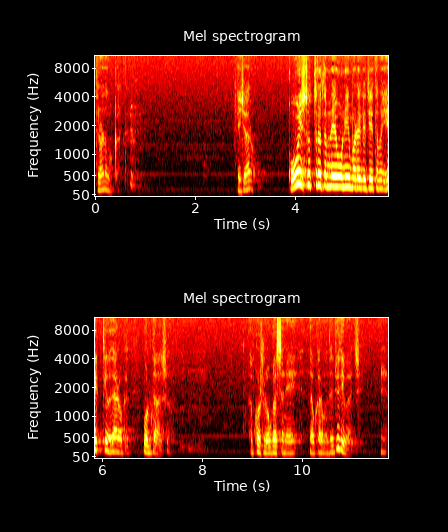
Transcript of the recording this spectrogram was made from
ત્રણ વખત. વિચારો. કોઈ સૂત્ર તમને એવું નહીં મળે કે જે તમે એકથી વધારે વખત બોલતા હશો. ઓફકોર્સ લોગસ અને નવકાર મંત્ર જુદી વાત છે.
